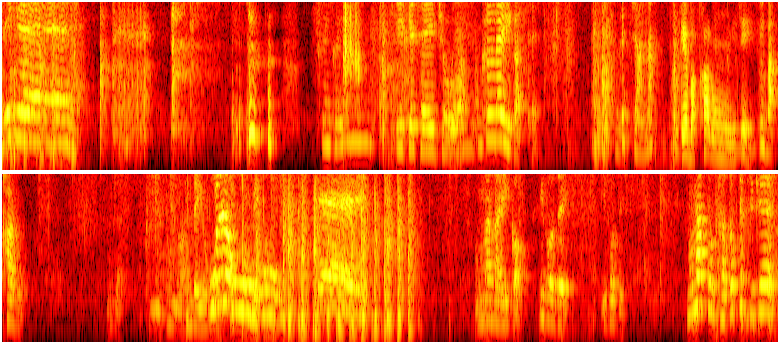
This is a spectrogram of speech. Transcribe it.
이게 음. 음. 이게 제일 좋아. 클레이 같아. 그렇지 않아? 그게 마카롱이지? 응, 마카롱. 근데 이거 올라오고 네. 엄마 나 이거. 이거 내. 이거 내. 누나 또 다섯 개 찍해.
